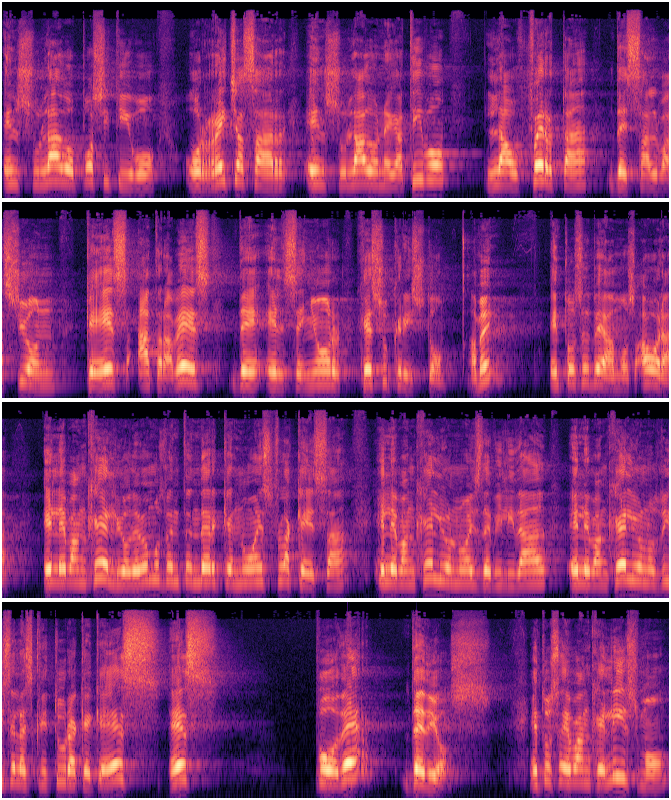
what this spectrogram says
en su lado positivo o rechazar en su lado negativo la oferta de salvación que es a través del el Señor Jesucristo. Amén. Entonces veamos, ahora, el Evangelio debemos de entender que no es flaqueza, el Evangelio no es debilidad, el Evangelio nos dice la Escritura que, que es, es poder de Dios. Entonces, evangelismo,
